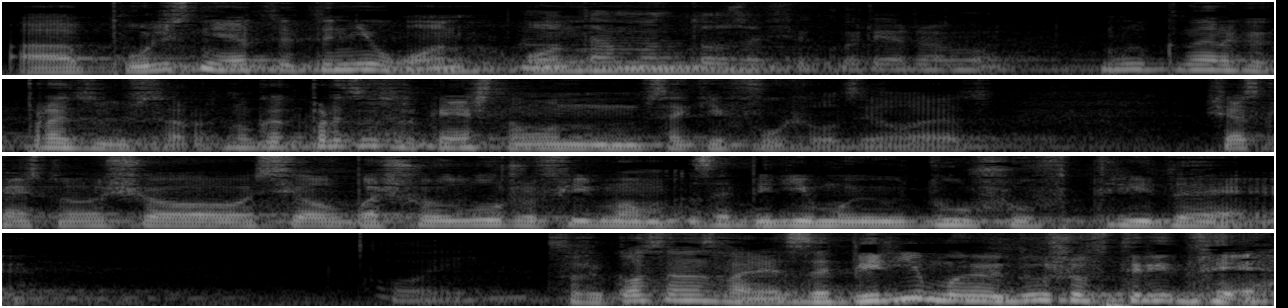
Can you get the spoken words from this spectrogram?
А «Пульс» нет, это не он. Ну, он там он тоже фигурировал. Ну, наверное, как продюсер. Ну, как продюсер, конечно, он всякий фухел делает. Сейчас, конечно, он еще сел в большую лужу фильмом «Забери мою душу в 3D». Ой. Слушай, классное название «Забери мою душу в 3D».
